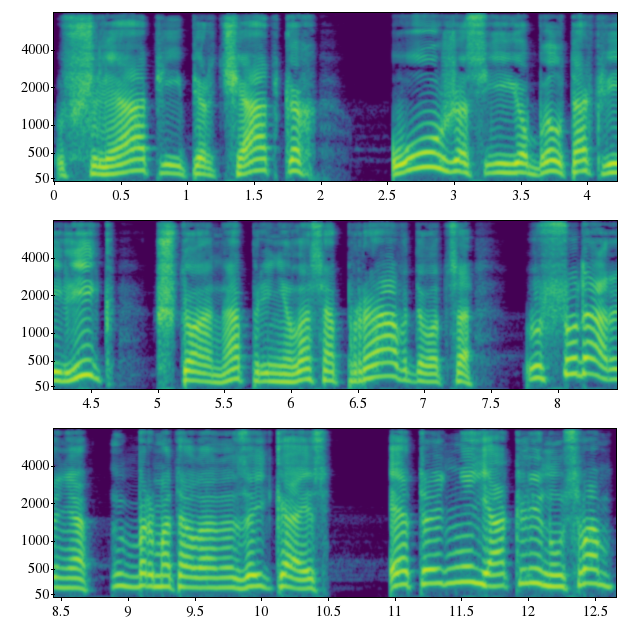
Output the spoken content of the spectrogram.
в шляпе и перчатках. Ужас ее был так велик, что она принялась оправдываться. «Сударыня», — бормотала она, заикаясь, — «это не я, клянусь вам.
